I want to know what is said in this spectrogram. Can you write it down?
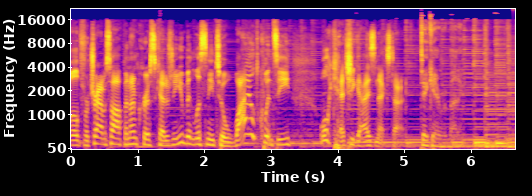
well, for Travis Hoffman, I'm Chris Ketterson. You've been listening to Wild Quincy. We'll catch you guys next time. Take care, everybody.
